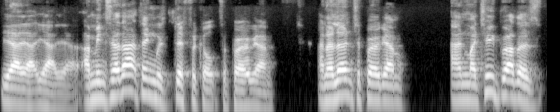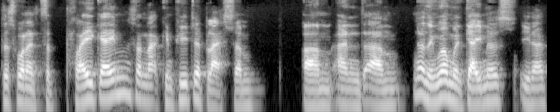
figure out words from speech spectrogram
Yeah, yeah, yeah, yeah. I mean, so that thing was difficult to program, and I learned to program. And my two brothers just wanted to play games on that computer, bless them. Um, and um, nothing wrong with gamers, you know.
